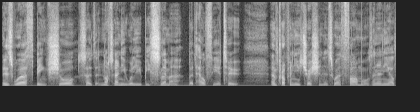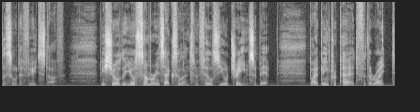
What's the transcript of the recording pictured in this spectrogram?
It is worth being sure so that not only will you be slimmer, but healthier too. And proper nutrition is worth far more than any other sort of food stuff. Be sure that your summer is excellent and fills your dreams a bit by being prepared for the right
